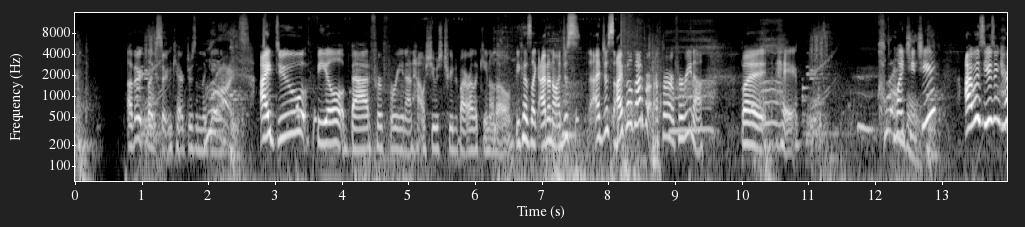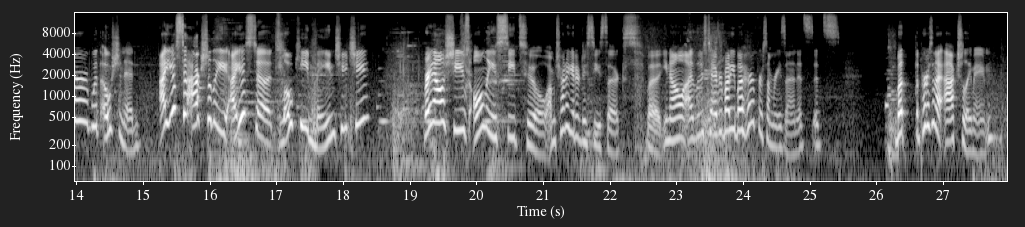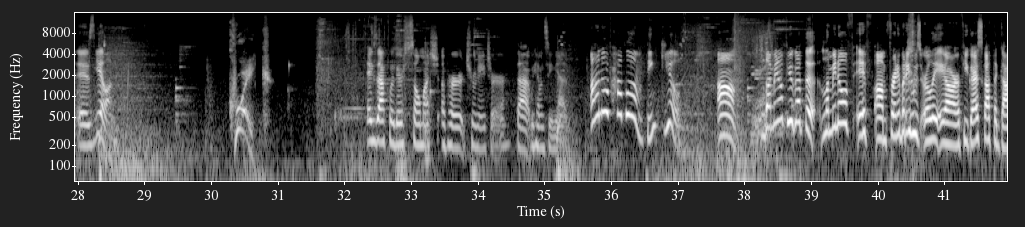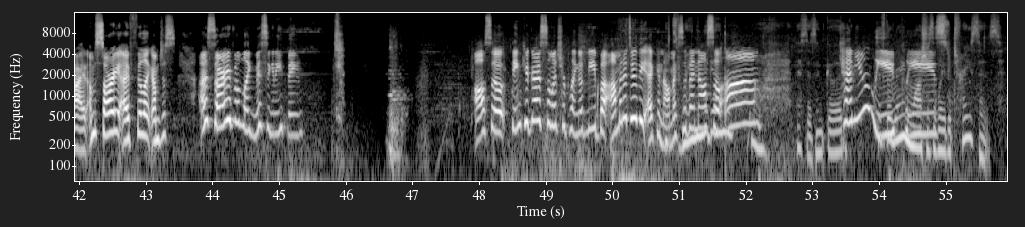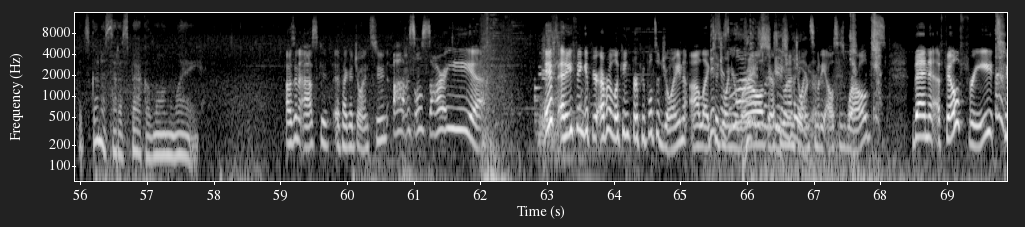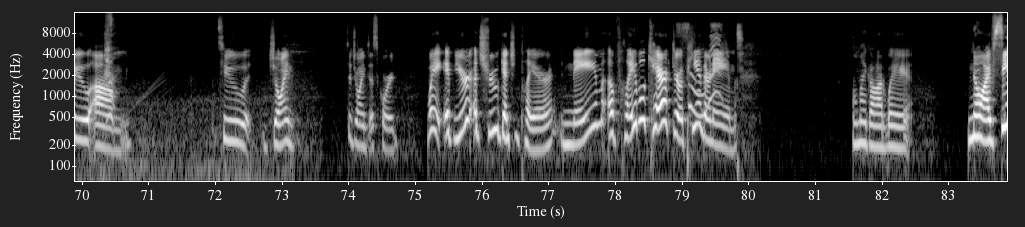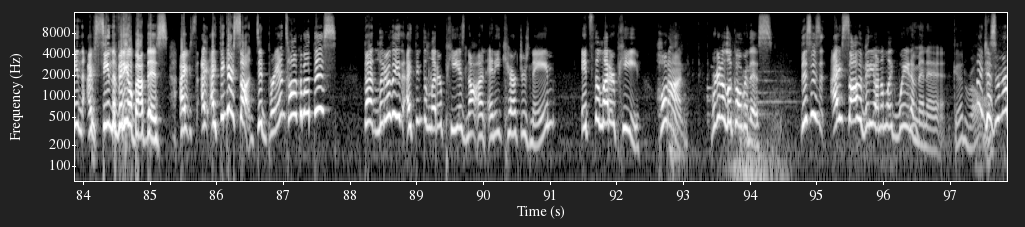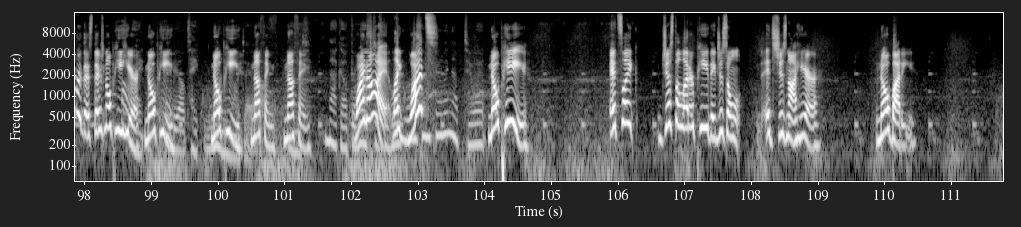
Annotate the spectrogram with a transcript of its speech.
other like certain characters in the game. I do feel bad for Furina and how she was treated by Arlecchino though, because like I don't know, I just I just I feel bad for for Furina, but hey, wait, Qiqi, I was using her with Oceanid. I used to actually I used to low key main Qiqi. Right now she's only C2. I'm trying to get her to C6, but you know I lose to everybody but her for some reason. It's it's. But the person I actually mean is Yelan. Quake! Exactly. There's so much of her true nature that we haven't seen yet. Oh, no problem. Thank you. Um, let me know if you got the. Let me know if, if um for anybody who's early AR, if you guys got the guide. I'm sorry. I feel like I'm just. I'm sorry if I'm like missing anything. Also, thank you guys so much for playing with me, but I'm gonna do the economics event now. So um, This isn't good. can you If leave, the rain washes please? away the traces. It's gonna set us back a long way. I was gonna ask if, if I could join soon. Oh, I'm so sorry. If anything, if you're ever looking for people to join, uh, like to join your world, or if you want to join somebody else's worlds, then feel free to um to join to join Discord. Wait, if you're a true Genshin player, name a playable character with P in their name. Oh my god, wait. No, I've seen I've seen the video about this. I I, I think I saw did Bran talk about this? That literally I think the letter P is not on any character's name. It's the letter P. Hold on. We're gonna look over this. This is I saw the video and I'm like, wait a minute. Good roll. I just remember this. There's no P here. No P. maybe I'll take No P. Nothing. Nothing. Knock out the Why not? Like, what? once I'm feeling up to it. No P. It's like just the letter P. They just don't. It's just not here. Nobody.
